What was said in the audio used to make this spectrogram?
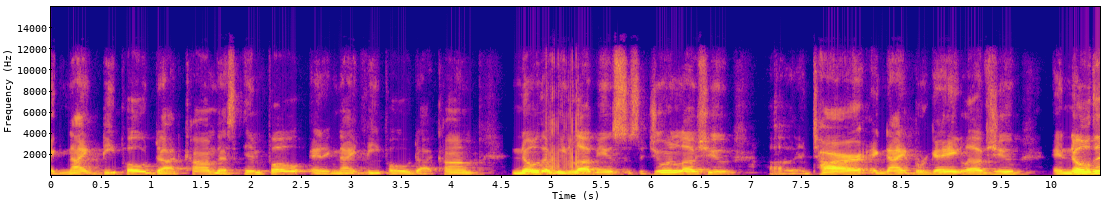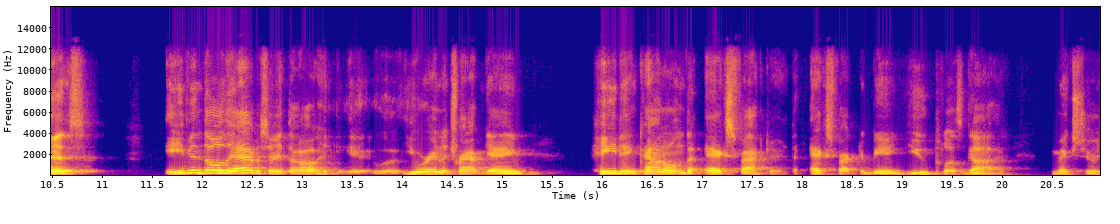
ignitedepot.com. That's info at ignitedepot.com. Know that we love you. Sister June loves you. Uh, the entire Ignite Brigade loves you. And know this even though the adversary thought you were in a trap game, he didn't count on the X factor, the X factor being you plus God makes your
